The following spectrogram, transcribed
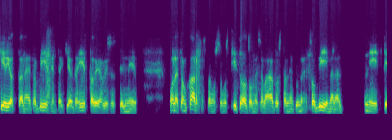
kirjoittaneita biisintekijöitä historiallisesti, niin monet on karsastanut semmoista sitoutumisen ajatusta, niin kuin, että se on viimeinen niitti.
